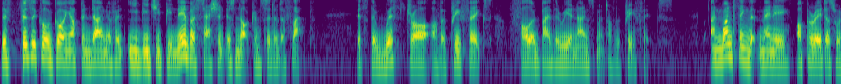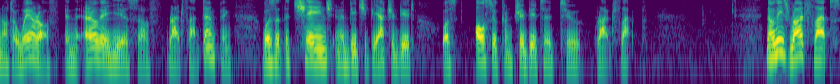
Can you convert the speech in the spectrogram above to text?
The physical going up and down of an eBGP neighbor session is not considered a flap. It's the withdraw of a prefix followed by the reannouncement of the prefix. And one thing that many operators were not aware of in the earlier years of route flap damping was that the change in a BGP attribute was also contributed to route flap. Now these route flaps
